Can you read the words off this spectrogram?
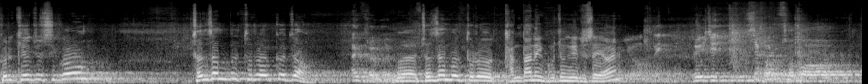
그렇게 해주시고 전산볼트로 할 거죠? 아니 그럼요. 어, 전산볼트로 단단하게 고정해 주세요. 네. 저희 이제 시작할 저거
